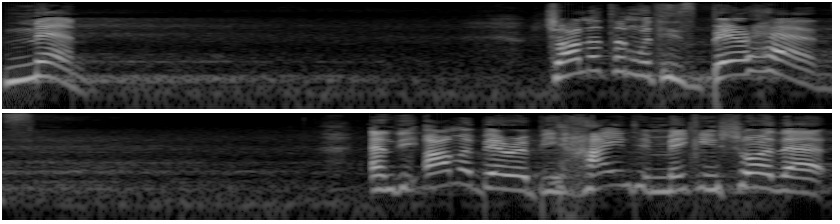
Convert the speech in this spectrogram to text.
men. Jonathan with his bare hands and the armor bearer behind him, making sure that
